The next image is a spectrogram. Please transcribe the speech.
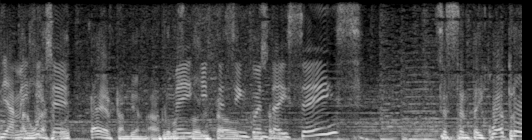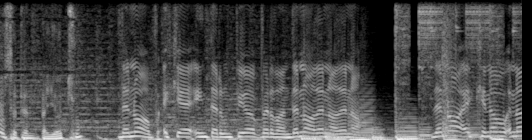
Ya, me Algunas se pueden caer también, a me propósito del dijiste estado de salud. 56. 64 o 78. De nuevo, es que interrumpió, perdón, de nuevo, de nuevo, de nuevo. De nuevo, es que no, no-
